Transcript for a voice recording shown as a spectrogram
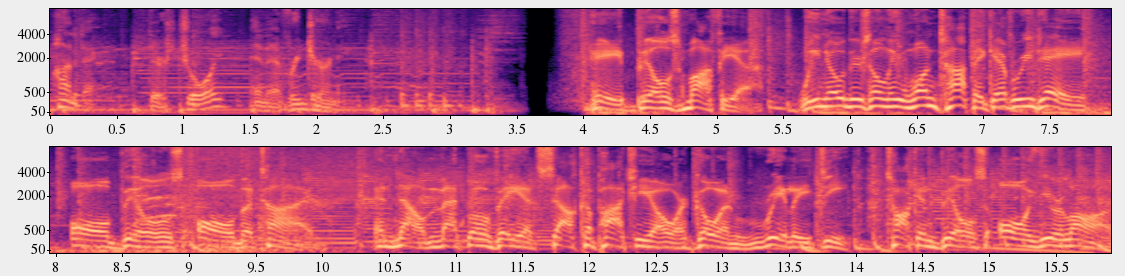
Hyundai, there's joy in every journey. Hey, Bills Mafia. We know there's only one topic every day all Bills, all the time. And now Matt Bove and Sal Capaccio are going really deep, talking Bills all year long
